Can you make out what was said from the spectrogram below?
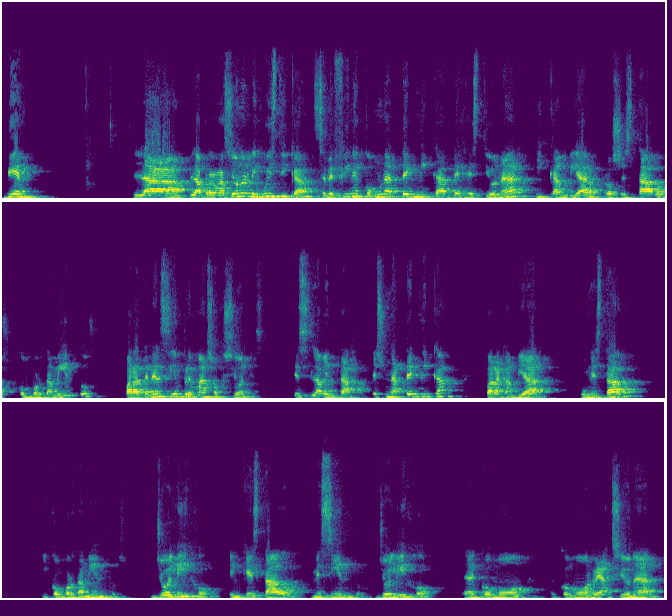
Bien, la, la, programación lingüística se define como una técnica de gestionar y cambiar los estados, comportamientos, para tener siempre más opciones. Es la ventaja. Es una técnica para cambiar un estado y comportamientos. Yo elijo en qué estado me siento. Yo elijo eh, cómo, cómo reaccionar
